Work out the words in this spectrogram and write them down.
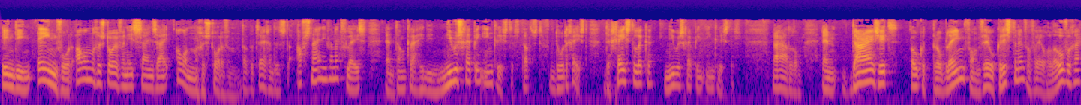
Indien één voor allen gestorven is, zijn zij allen gestorven. Dat betekent dus de afsnijding van het vlees. En dan krijg je die nieuwe schepping in Christus. Dat is door de geest. De geestelijke nieuwe schepping in Christus. Daar gaat het om. En daar zit ook het probleem van veel christenen, van veel gelovigen,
